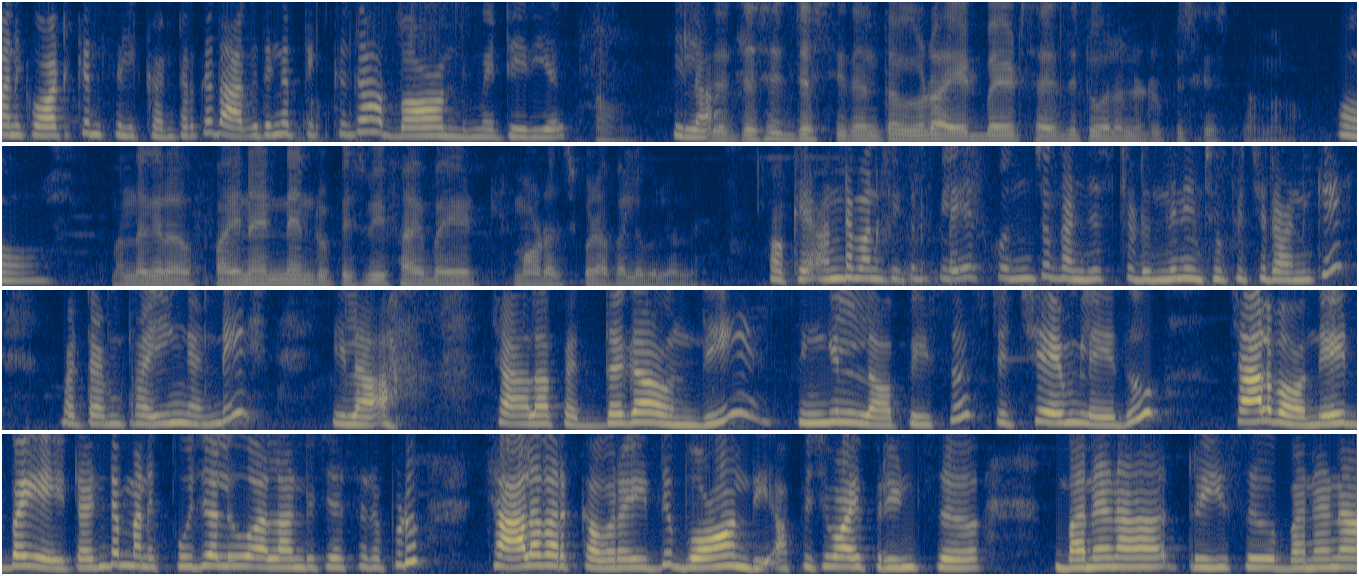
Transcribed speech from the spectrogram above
మనకి వాటికన్ సిల్క్ అంటారు కదా ఆ విధంగా థిక్గా బాగుంది మెటీరియల్. ఇలా. వచ్చేసి జస్ట్ ఇదంతా కూడా eight by eight size two hundred రూపీస్కి ఇస్తున్నాం మనం. మన దగ్గర ఫైవ్ నైన్ నైన్ రూపీస్వి ఫైవ్ బై ఎయిట్ మోడల్స్ కూడా అవైలబుల్ ఉన్నాయి. ఓకే అంటే మనకి ఇక్కడ ప్లేస్ కొంచెం కంజెస్టెడ్ ఉంది నేను చూపించడానికి బట్ ఐమ్ ట్రయింగ్ అండి. ఇలా చాలా పెద్దగా ఉంది సింగిల్ పీస్ స్టిచ్ ఏం లేదు. చాలా బాగుంది. ఎయిట్ బై ఎయిట్ అంటే మనకి పూజలు అలాంటివి చేసేటప్పుడు చాలా వరకు కవర్ అయ్యిద్ది. బాగుంది. అప్పిచివాయి ప్రింట్స్ బనానా ట్రీస్ బనానా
